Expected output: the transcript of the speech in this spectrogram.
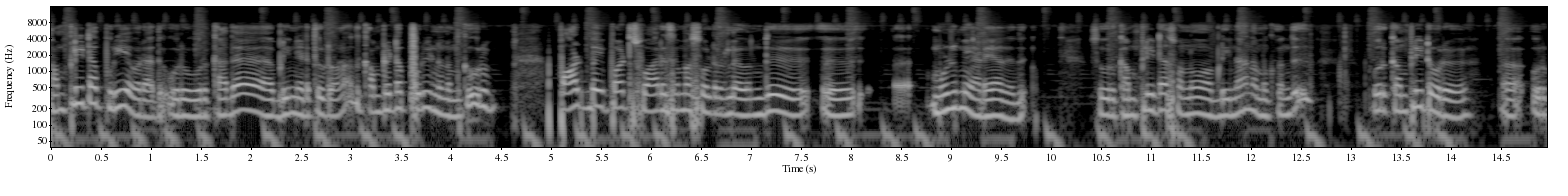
கம்ப்ளீட்டாக புரிய வராது. ஒரு ஒரு கதை அப்படின்னு எடுத்துக்கிட்டோம்னா அது கம்ப்ளீட்டாக புரியணும். நமக்கு ஒரு பார்ட் பை பார்ட் சுவாரஸ்யமாக சொல்கிறதுல வந்து uh, முழுமை அடையாது அது. ஸோ ஒரு கம்ப்ளீட்டாக சொன்னோம் அப்படின்னா நமக்கு வந்து ஒரு கம்ப்ளீட் ஒரு ஒரு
